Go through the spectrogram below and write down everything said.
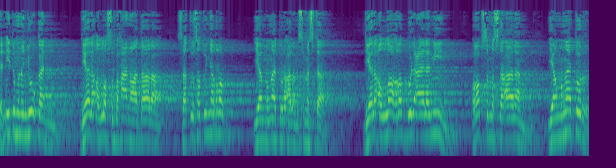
Dan itu menunjukkan dialah Allah Subhanahu wa taala satu-satunya Rabb yang mengatur alam semesta. Dialah Allah Rabbul Alamin, Rabb semesta alam yang mengatur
